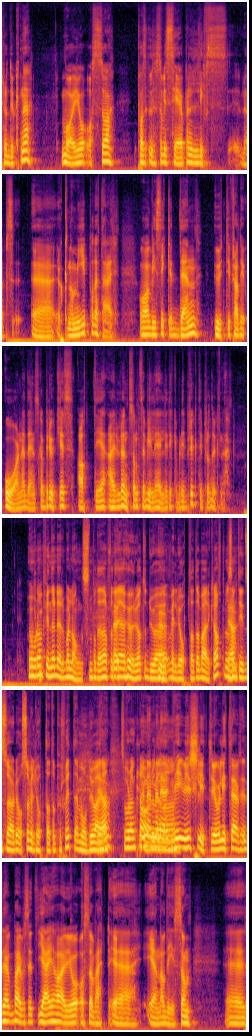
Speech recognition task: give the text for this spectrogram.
produktene må jo også på, Så vi ser jo på en livsløpsøkonomi på dette her. Og hvis ikke den, ut ifra de årene den skal brukes, at det er lønnsomt, så vil det heller ikke bli brukt i produktene. Men hvordan finner dere balansen på det? da? For. Jeg hører jo at du er Mm. veldig opptatt av bærekraft, men Ja. samtidig så er du også veldig opptatt av profitt. Det må du jo være. Ja. Så hvordan klarer men, du det? jeg, vi, vi sliter jo litt. Jeg har jo også vært eh, en av de som eh,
